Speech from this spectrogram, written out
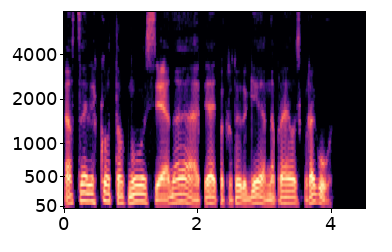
Овца легко оттолкнулась, и она, опять по крутой дуге, направилась к врагу.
